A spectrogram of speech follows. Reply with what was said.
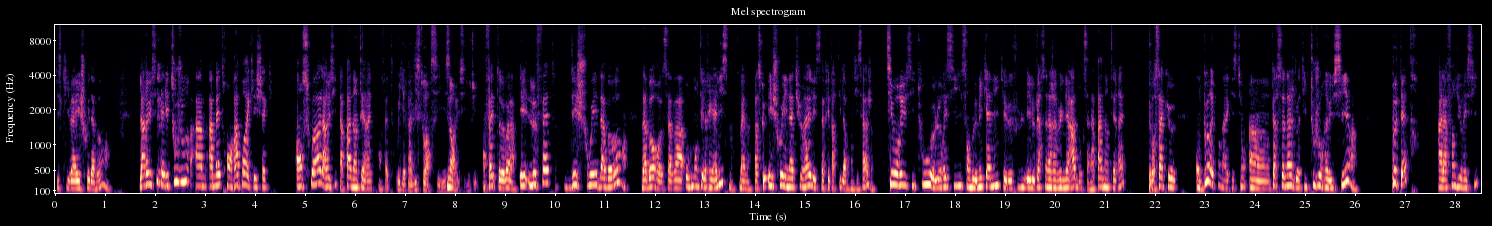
puisqu'il va échouer d'abord. La réussite, elle est toujours à, à mettre en rapport avec l'échec. En soi, la réussite n'a pas d'intérêt, en fait. Oui, il n'y a pas d'histoire si ça Non. réussit tout de suite. En fait, euh, voilà. Et le fait d'échouer d'abord, d'abord, euh, ça va augmenter le réalisme même, parce que échouer est naturel et ça fait partie de l'apprentissage. Si on réussit tout, euh, le récit semble mécanique et le, personnage invulnérable, donc ça n'a pas d'intérêt. C'est pour ça que on peut répondre à la question un personnage doit-il toujours réussir? Peut-être à la fin du récit,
